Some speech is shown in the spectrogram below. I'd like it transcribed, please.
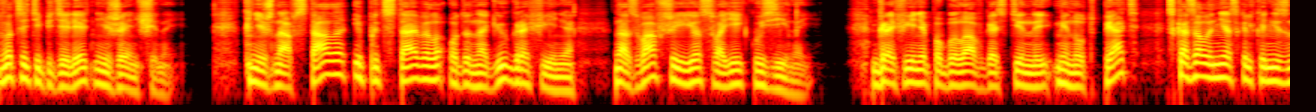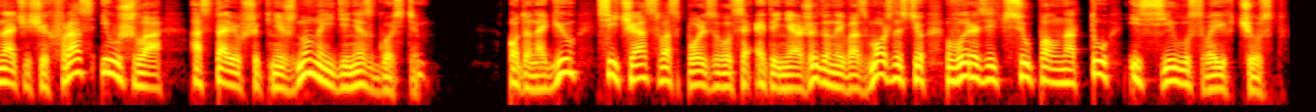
25-летней женщиной. Княжна встала и представила Одонагю графине – назвавший ее своей кузиной. Графиня побыла в гостиной минут пять, сказала несколько незначащих фраз и ушла, оставивши княжну наедине с гостем. Одонагю сейчас воспользовался этой неожиданной возможностью выразить всю полноту и силу своих чувств.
